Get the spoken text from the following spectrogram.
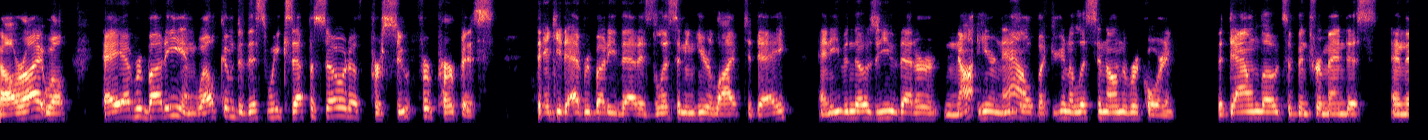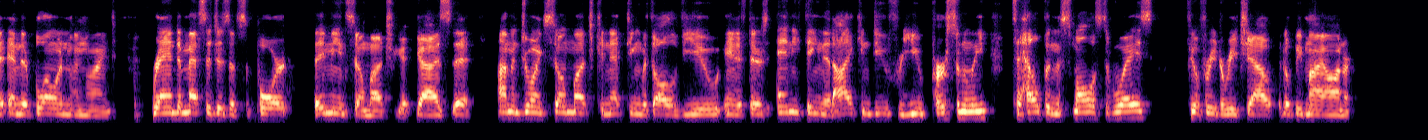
All right. Well, hey, everybody, and welcome to this week's episode of Pursuit for Purpose. Thank you to everybody that is listening here live today, and even those of you that are not here now, but you're going to listen on the recording. The downloads have been tremendous, and they're, and they're blowing my mind. Random messages of support, they mean so much, guys. Uh, I'm enjoying so much connecting with all of you. And if there's anything that I can do for you personally to help in the smallest of ways, feel free to reach out. It'll be my honor.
